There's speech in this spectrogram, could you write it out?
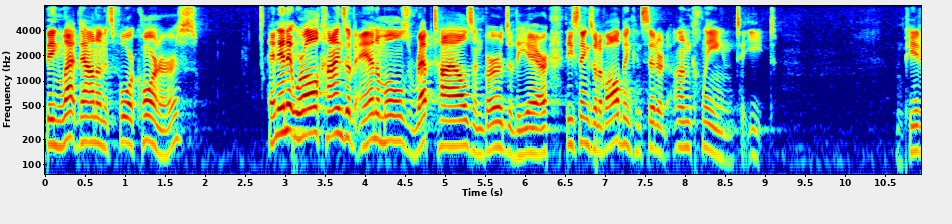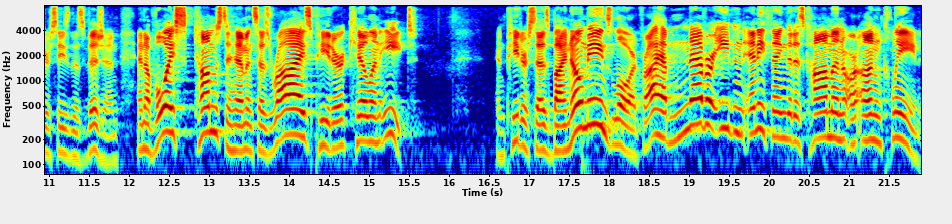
being let down on its four corners. And in it were all kinds of animals, reptiles, and birds of the air. These things would have all been considered unclean to eat. And Peter sees this vision, and a voice comes to him and says, Rise, Peter, kill and eat. And Peter says, By no means, Lord, for I have never eaten anything that is common or unclean.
